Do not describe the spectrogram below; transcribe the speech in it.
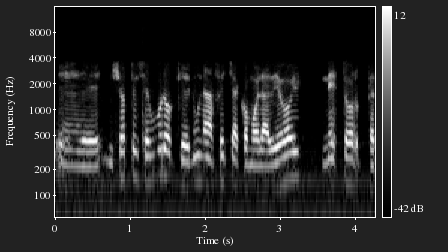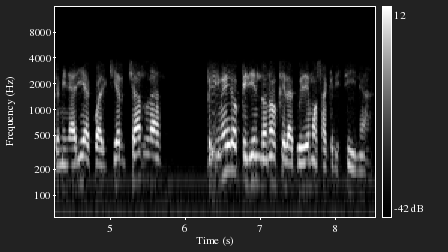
Eh, y yo estoy seguro que en una fecha como la de hoy, Néstor terminaría cualquier charla, primero pidiéndonos que la cuidemos a Cristina,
